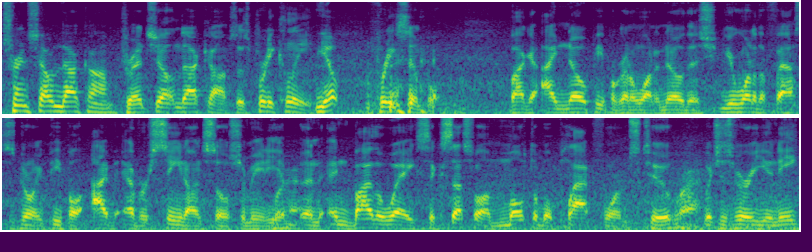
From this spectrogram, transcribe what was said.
TrentShelton.com. TrentShelton.com. So it's pretty clean. Yep. Pretty simple. I know people are going to want to know this. You're one of the fastest growing people I've ever seen on social media. Right. And, and by the way, successful on multiple platforms too, Right. which is very unique.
